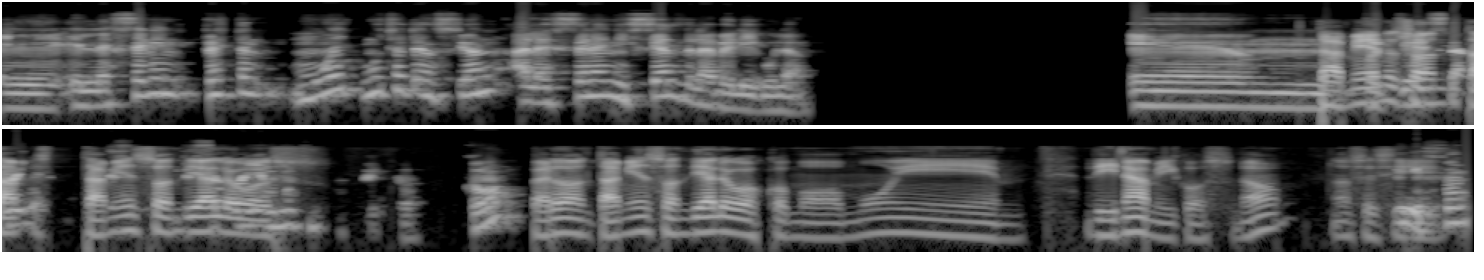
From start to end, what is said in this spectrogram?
Eh, en la escena, presten mucha atención a la escena inicial de la película. Em, también, son, también son diálogos. ¿Cómo? Perdón, también son diálogos como muy dinámicos, ¿no? No sé si... Sí, son,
